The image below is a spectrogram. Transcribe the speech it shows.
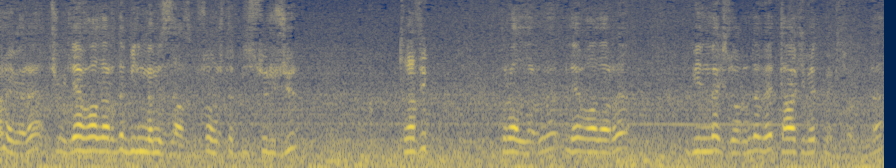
ona göre çünkü levhaları da bilmemiz lazım. Sonuçta bir sürücü trafik kurallarını, levhaları bilmek zorunda ve takip etmek zorunda.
